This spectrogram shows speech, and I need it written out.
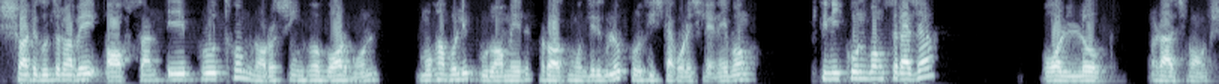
সঠিক উত্তর হবে অপশন এ, প্রথম নরসিংহ বর্মন মহাবলীপুরমের রথ মন্দিরগুলো প্রতিষ্ঠা করেছিলেন এবং তিনি কোন বংশের রাজা? পল্লব রাজবংশ।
